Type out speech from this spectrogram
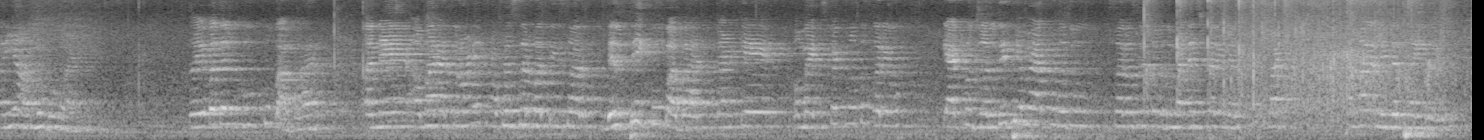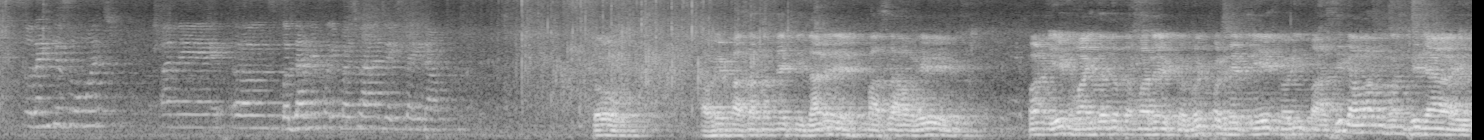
અહીંયા અનુભવાય તો એ બદલ ખૂબ ખૂબ આભાર. અને અમારા ત્રણેય પ્રોફેસર વતી સર દિલથી ખૂબ આભાર, કારણ કે અમે એક્સપેક્ટ નહોતું કર્યું કે આટલું જલ્દીથી અમે આટલું બધું સરસ રીતે બધું મેનેજ કરી લઈશું બટ તમારા લીધે થઈ ગયું. So thank you so much બધાને ફરી પાછા જય સાઈરામ તો હવે પાછા તમે કીધા ને પાછા હવે, પણ એક વાયદો તો તમારે કરવો જ પડશે એટલે એ કડી પાછી ગાવાનું મન થઈ જાય.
